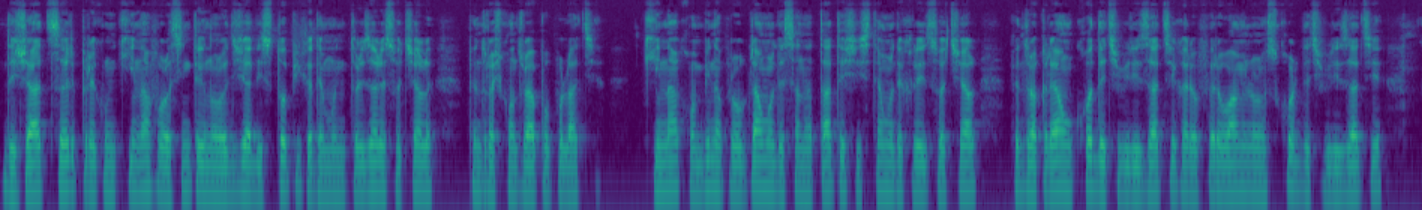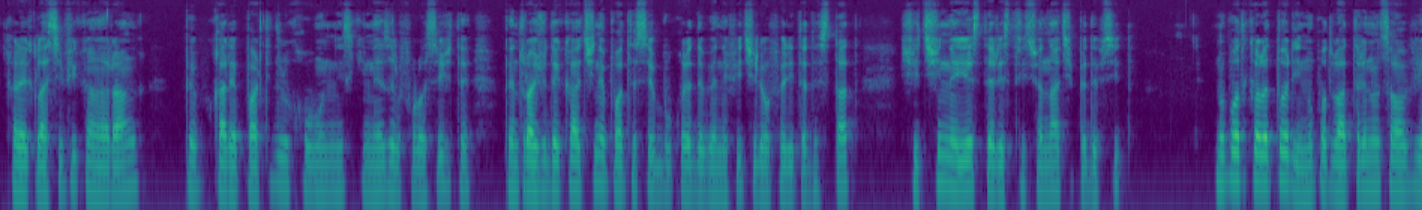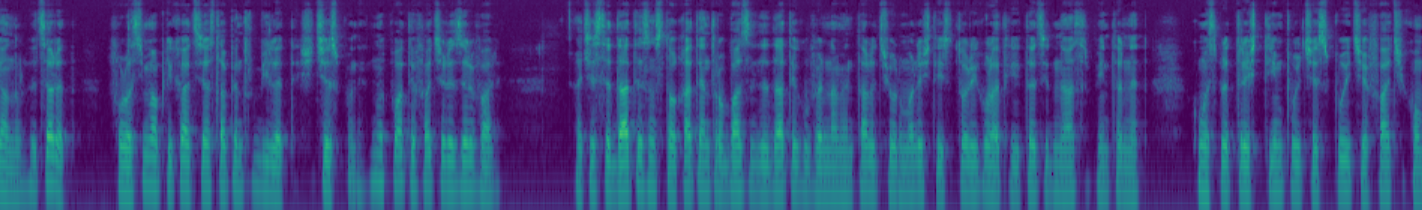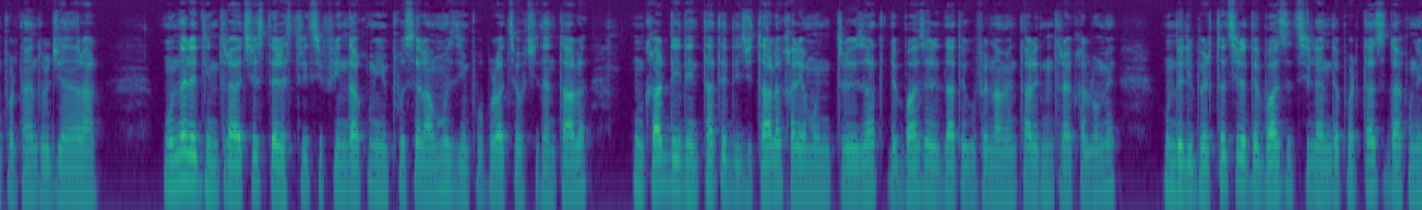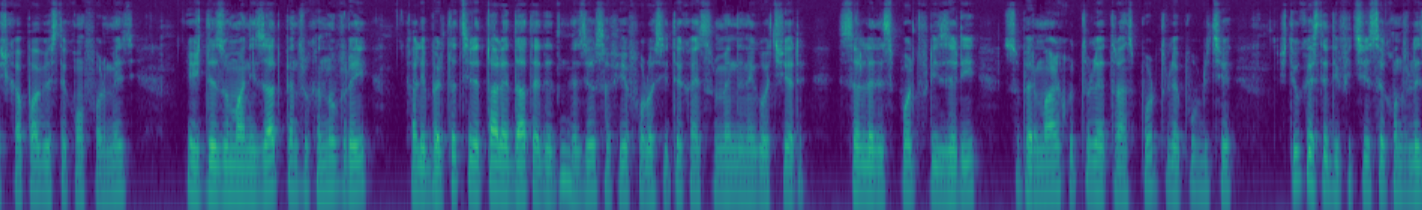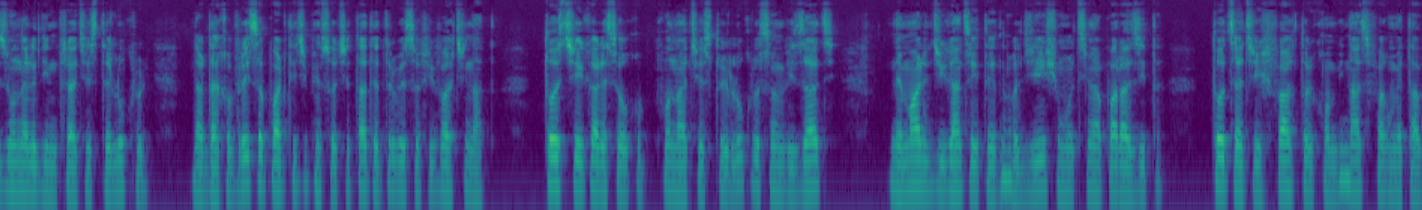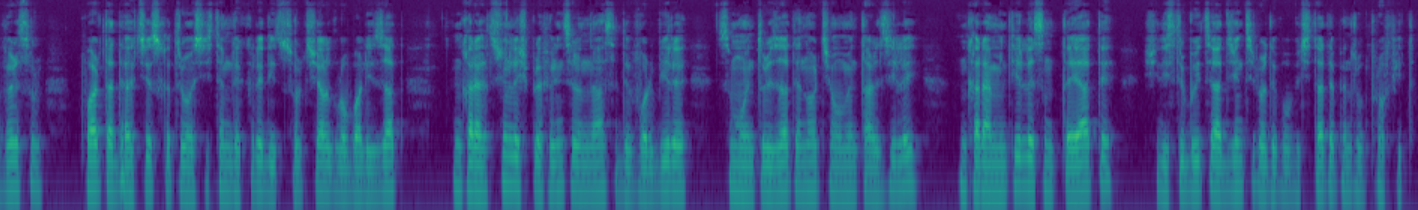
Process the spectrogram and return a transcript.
deja țări precum China folosind tehnologia distopică de monitorizare socială pentru a-și controla populația. China combină programul de sănătate și sistemul de credit social pentru a crea un cod de civilizație care oferă oamenilor un scor de civilizație care îl clasifică în rang pe care Partidul Comunist Chinez îl folosește pentru a judeca cine poate se bucure de beneficiile oferite de stat și cine este restricționat și pedepsit. Nu pot călători, nu pot lua trenul sau avionul. Îți arăt. Folosim aplicația asta pentru bilete. Și ce spune? Nu poate face rezervare. Aceste date sunt stocate într-o bază de date guvernamentală ce urmărește istoricul activității dumneavoastră pe internet, cum îți pretrești timpul, ce spui, ce faci și comportamentul general. Unele dintre aceste restricții fiind acum impuse la mulți din populația occidentală, un card de identitate digitală care e monitorizat de bazele de date guvernamentale din întreaga lume, unde libertățile de bază ți le îndepărtează dacă nu ești capabil să te conformezi, ești dezumanizat pentru că nu vrei ca libertățile tale date de Dumnezeu să fie folosite ca instrument de negociere. Sălile de sport, frizerii, supermarketurile, transporturile publice. Știu că este dificil să controlezi unele dintre aceste lucruri, dar dacă vrei să participi în societate, trebuie să fii vaccinat. Toți cei care se ocupă acestui lucru sunt vizați de mari giganți ai tehnologiei și mulțimea parazită. Toți acești factori combinați fac metaversul poarta de acces către un sistem de credit social globalizat în care acțiunile și preferințele noastre de vorbire sunt monitorizate în orice moment al zilei, în care amintirile sunt tăiate și distribuite agenților de publicitate pentru profit.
